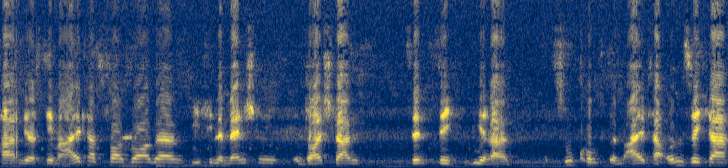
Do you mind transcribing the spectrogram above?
haben wir das Thema Altersvorsorge. Wie viele Menschen in Deutschland sind sich ihrer Zukunft im Alter unsicher?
